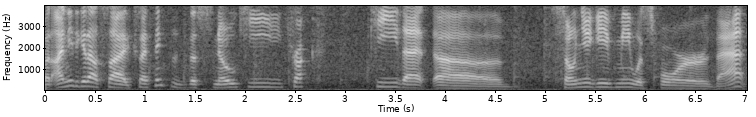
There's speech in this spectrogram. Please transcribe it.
but I need to get outside because I think the, the snow key truck key that uh, Sonia gave me was for that.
